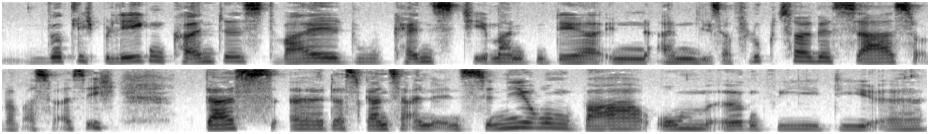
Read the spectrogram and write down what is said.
wirklich belegen könntest, weil du kennst jemanden, der in einem dieser Flugzeuge saß oder was weiß ich, dass äh, das Ganze eine Inszenierung war, um irgendwie die äh,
